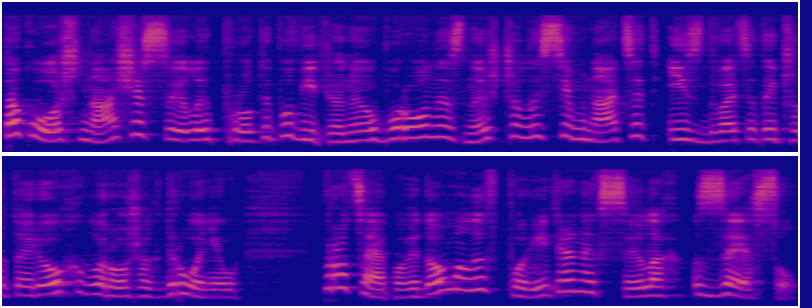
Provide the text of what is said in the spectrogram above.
Також наші сили протиповітряної оборони знищили 17 із 24 ворожих дронів. Про це повідомили в повітряних силах ЗСУ.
